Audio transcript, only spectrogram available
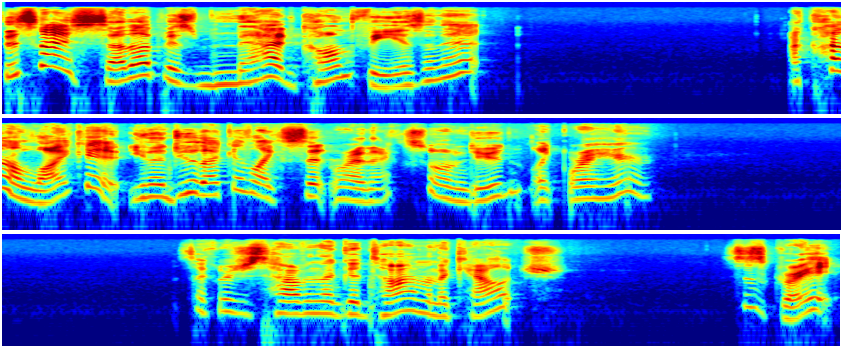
this guy's setup is mad comfy, isn't it? I kind of like it. You know, dude, I can like sit right next to him, dude, like right here. It's like we're just having a good time on the couch. This is great.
